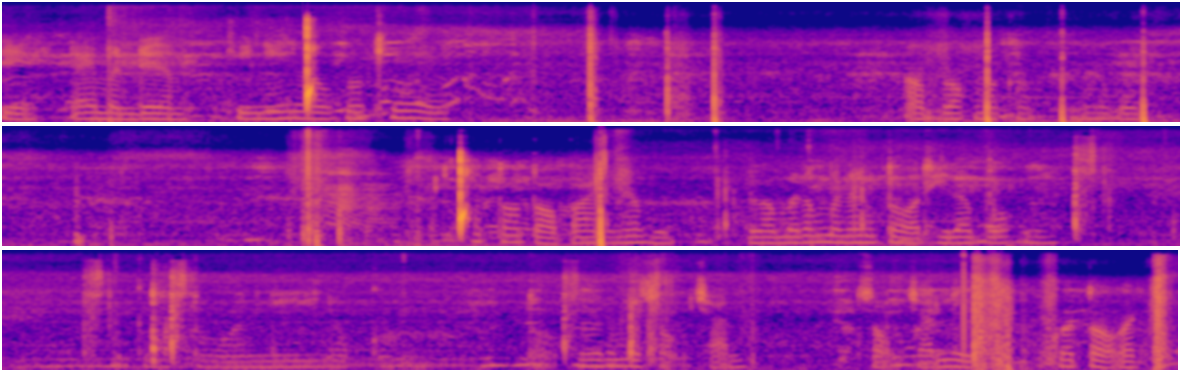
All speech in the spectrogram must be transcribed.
คได้เหมือนเดิม ทีนี้เราก็แค่ เอาบล็อกมาครับผมขั้น ตอนต่อไปนะผมเราไม่ต้องมานั่งต่อทีละบล็อกนะก็ต่ออันนี้แล้วก็ต่อเพิ่มทั้งหมดสองชั้นสองชั้นเลยก็ต่อกันจบ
